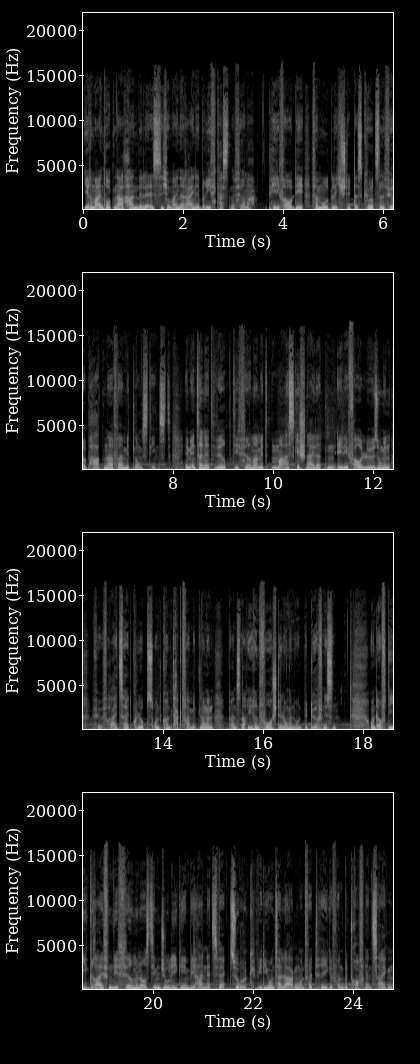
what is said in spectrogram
Ihrem Eindruck nach handele es sich um eine reine Briefkastenfirma. PVD. Vermutlich steht das Kürzel für Partnervermittlungsdienst. Im Internet wirbt die Firma mit maßgeschneiderten EDV-Lösungen für Freizeitclubs und Kontaktvermittlungen, ganz nach ihren Vorstellungen und Bedürfnissen. Und auf die greifen die Firmen aus dem Julie GmbH-Netzwerk zurück, wie die Unterlagen und Verträge von Betroffenen zeigen.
